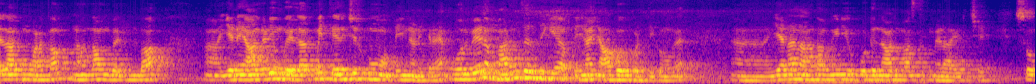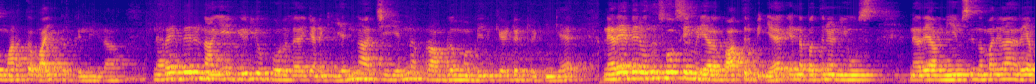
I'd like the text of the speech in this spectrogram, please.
எல்லாருக்கும் வணக்கம். நான் தான் உங்கள் இன்பா. என்னை ஆல்ரெடி உங்கள் எல்லாருக்குமே தெரிஞ்சிருக்கும் அப்படின்னு நினைக்கிறேன். ஒருவேளை மறந்துருந்தீங்க அப்படின்னா ஞாபகப்படுத்திக்கோங்க. ஏன்னா நான் தான் வீடியோ போட்டு நாலு மாதத்துக்கு மேலே ஆயிடுச்சு. ஸோ மறக்க வாய்ப்பு இருக்குது இல்லைங்களா? நிறைய பேர் நான் ஏன் வீடியோ போடலை? எனக்கு என்ன ஆச்சு? என்ன ப்ராப்ளம் அப்படின்னு கேட்டுட்ருக்கீங்க நிறைய பேர் வந்து சோஷியல் மீடியாவில் பார்த்துருப்பீங்க. என்னை பற்றின நியூஸ் நிறையா மீம்ஸ் இந்த மாதிரிலாம் நிறையா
